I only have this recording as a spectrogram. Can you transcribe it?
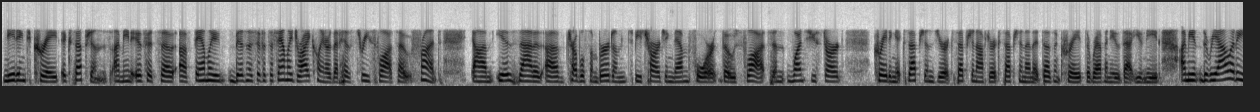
needing to create exceptions. I mean, if it's a, a family business, if it's a family dry cleaner that has three slots out front, um, is that a, a troublesome burden to be charging them for those slots? And once you start creating exceptions, you're exception after exception, and it doesn't create the revenue that you need. I mean, the reality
